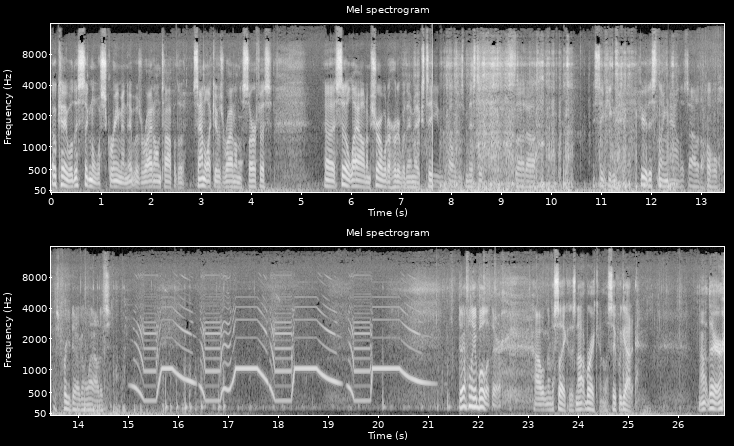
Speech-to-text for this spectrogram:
okay well this signal was screaming it was right on top of the sounded like it was right on the surface uh, it's so loud I'm sure I would have heard it with MXT we probably just missed it but uh, Let's see if you can hear this thing now that's out of the hole. It's pretty daggone loud. It's definitely a bullet there. I'm going to say because it's not breaking. Let's see if we got it. Not there.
